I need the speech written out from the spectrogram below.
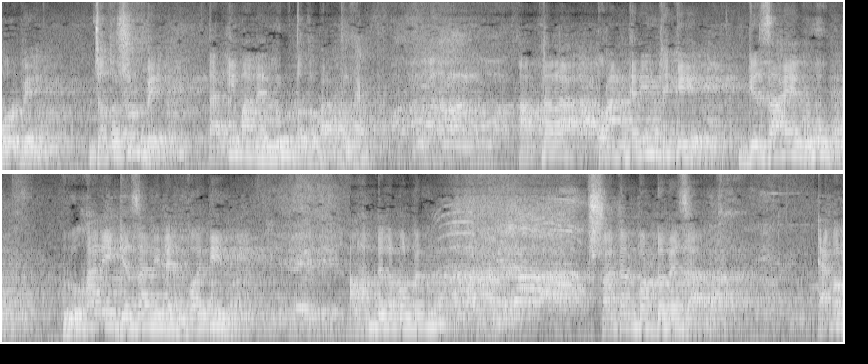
পড়বে, যত শুনবে, তার ইমানের নূর তত বাড়তে থাকবে। আপনারা কোরআন করিম থেকে গেজায় রূহ রুহানি গেজা নিলেন কয়দিন? আলহামদুলিল্লাহ বলবেন শয়তান বড্ড বেজার। এখন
